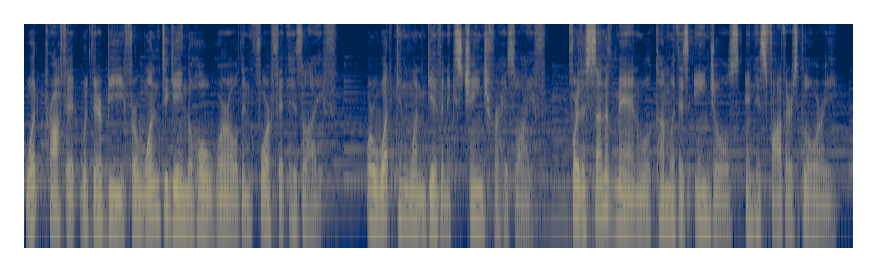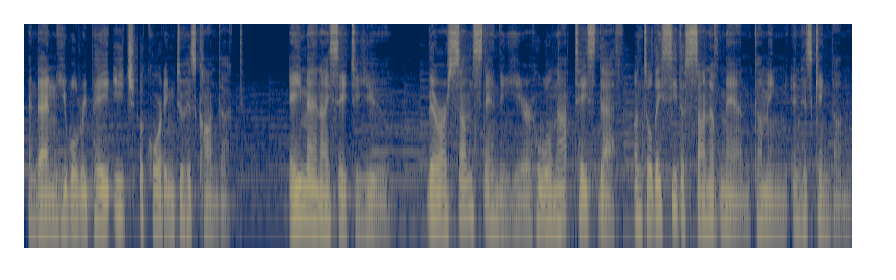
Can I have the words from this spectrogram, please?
What profit would there be for one to gain the whole world and forfeit his life? Or what can one give in exchange for his life? For the Son of Man will come with his angels in his Father's glory, and then he will repay each according to his conduct. Amen, I say to you, there are some standing here who will not taste death until they see the Son of Man coming in his kingdom.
